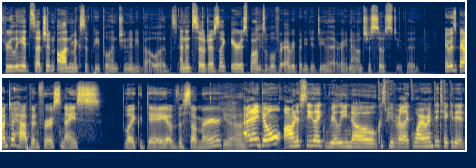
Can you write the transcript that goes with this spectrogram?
Truly, it's such an odd mix of people in Trinity Bellwoods. And it's so just like irresponsible for everybody to do that right now. It's just so stupid. It was bound to happen first nice like day of the summer. Yeah. And I don't honestly like really know because people are like, why weren't they ticketed?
